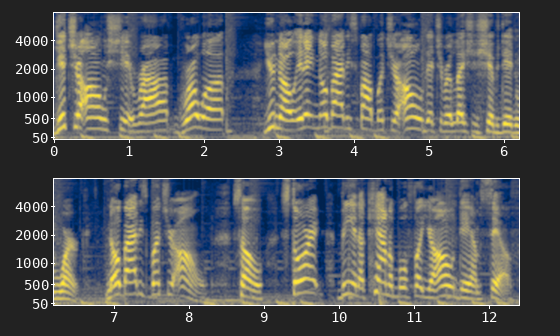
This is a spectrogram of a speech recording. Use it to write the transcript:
Get your own shit, Rob. Grow up. You know, it ain't nobody's fault but your own that your relationships didn't work. Nobody's but your own. So start being accountable for your own damn self.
